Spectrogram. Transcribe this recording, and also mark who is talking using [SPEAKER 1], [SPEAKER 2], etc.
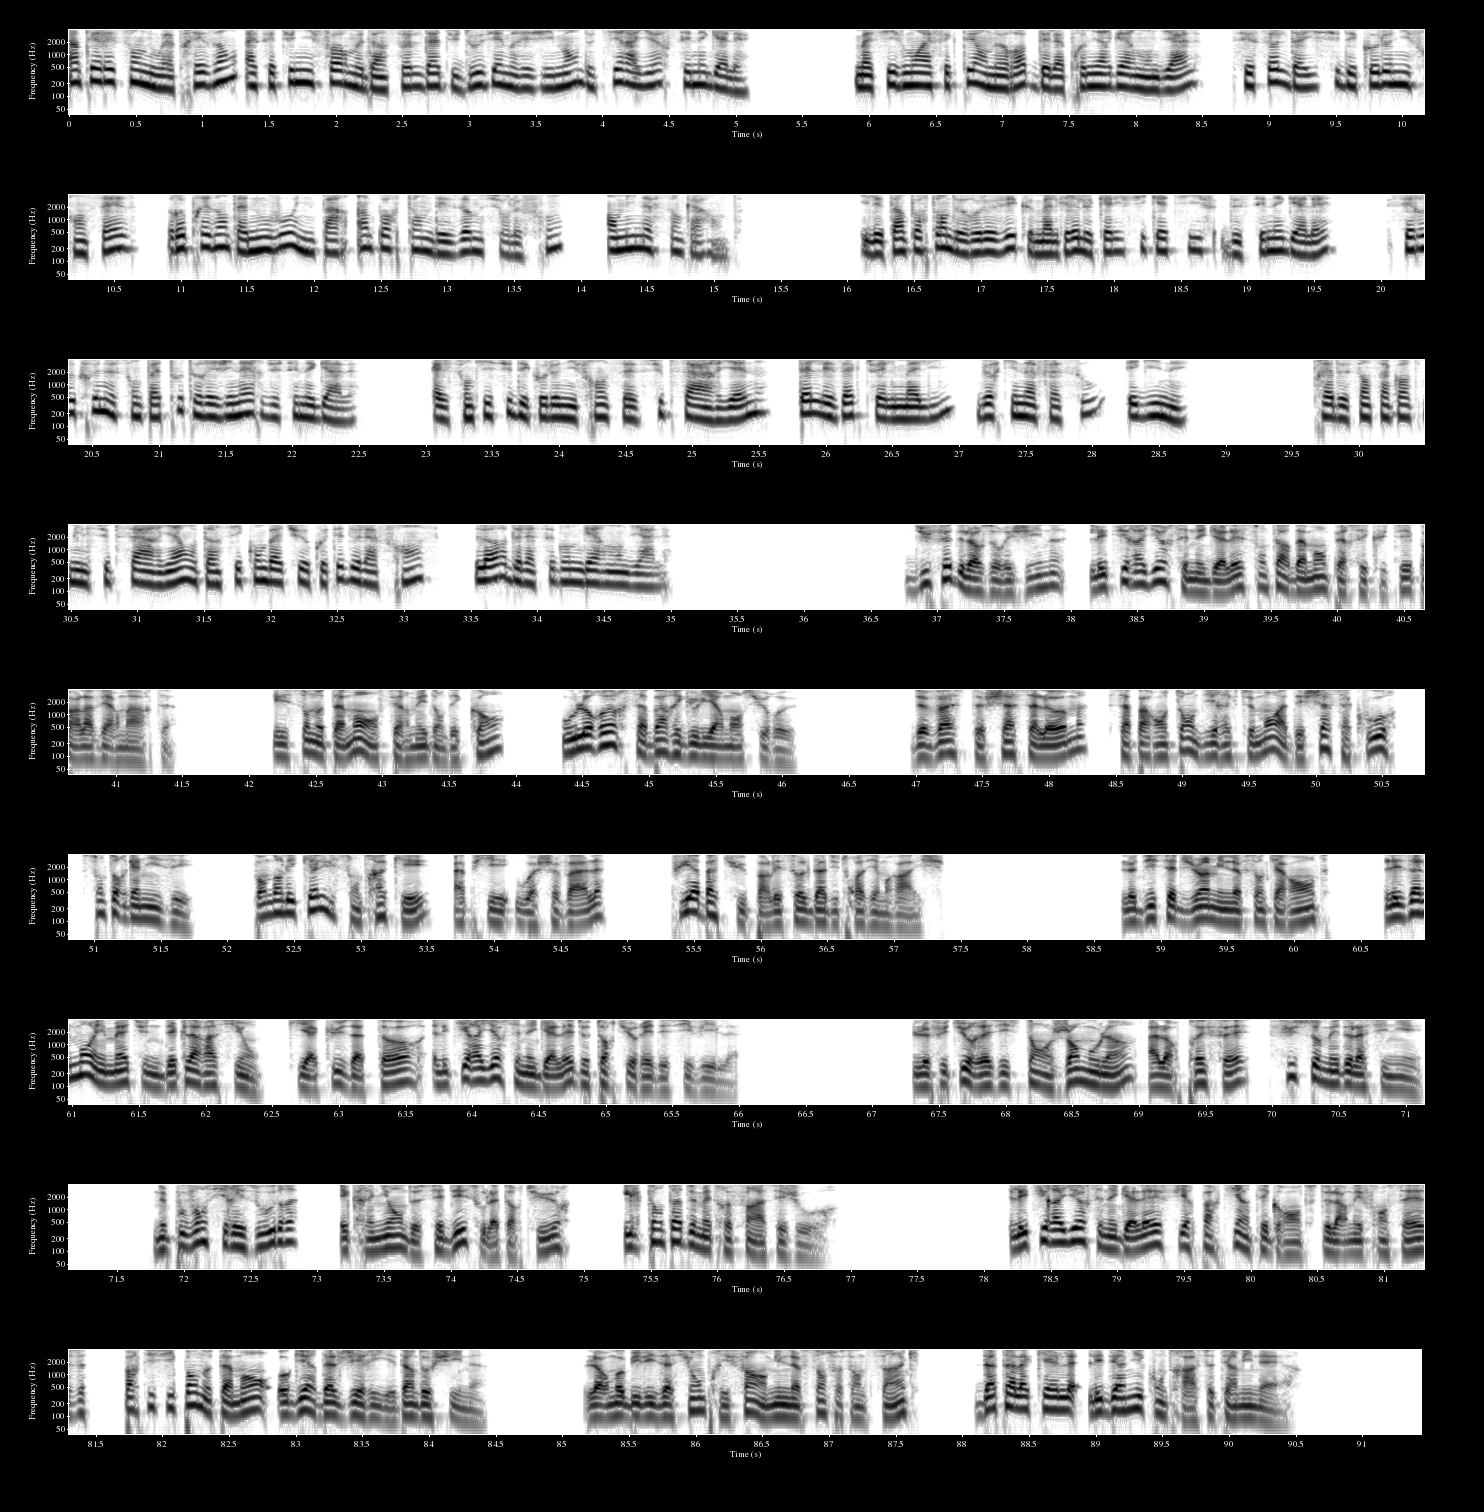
[SPEAKER 1] Intéressons-nous à présent à cet uniforme d'un soldat du 12e régiment de tirailleurs sénégalais. Massivement affectés en Europe dès la Première Guerre mondiale, ces soldats issus des colonies françaises représentent à nouveau une part importante des hommes sur le front en 1940. Il est important de relever que malgré le qualificatif de sénégalais, ces recrues ne sont pas toutes originaires du Sénégal. Elles sont issues des colonies françaises subsahariennes, telles les actuelles Mali, Burkina Faso et Guinée. Près de 150 000 subsahariens ont ainsi combattu aux côtés de la France lors de la Seconde Guerre mondiale.
[SPEAKER 2] Du fait de leurs origines, les tirailleurs sénégalais sont ardemment persécutés par la Wehrmacht. Ils sont notamment enfermés dans des camps où l'horreur s'abat régulièrement sur eux. De vastes chasses à l'homme, s'apparentant directement à des chasses à cours, sont organisées, pendant lesquelles ils sont traqués, à pied ou à cheval, puis abattus par les soldats du Troisième Reich. Le 17 juin 1940, les Allemands émettent une déclaration qui accuse à tort les tirailleurs sénégalais de torturer des civils. Le futur résistant Jean Moulin, alors préfet, fut sommé de la signer. Ne pouvant s'y résoudre et craignant de céder sous la torture, il tenta de mettre fin à ses jours. Les tirailleurs sénégalais firent partie intégrante de l'armée française, participant notamment aux guerres d'Algérie et d'Indochine. Leur mobilisation prit fin en 1965 date à laquelle les derniers contrats se terminèrent.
